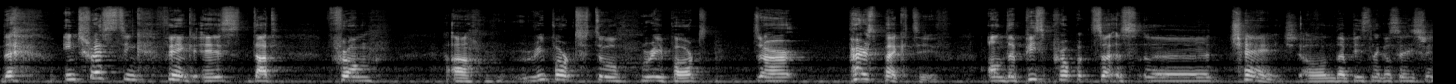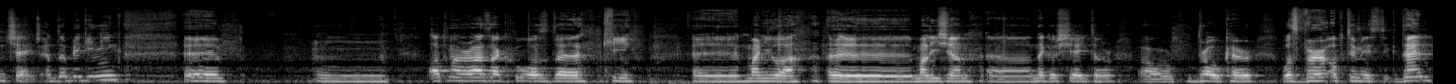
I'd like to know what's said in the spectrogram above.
The interesting thing is that from uh, report to report, their perspective on the peace process uh, changed, on the peace negotiation changed. At the beginning, uh, um, Razak, who was the key uh, Manila uh, Malaysian uh, negotiator or broker, was very optimistic. Then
